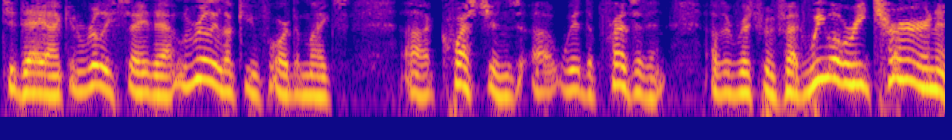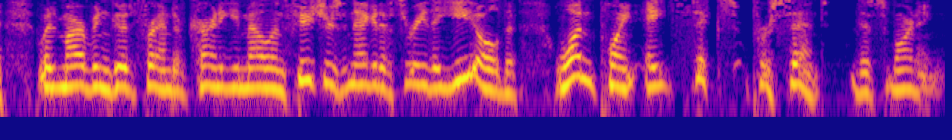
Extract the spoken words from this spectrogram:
today. I can really say that. I'm really looking forward to Mike's uh, questions uh, with the president of the Richmond Fed. We will return with Marvin Goodfriend of Carnegie Mellon. Futures negative three. The yield 1.86% this morning.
